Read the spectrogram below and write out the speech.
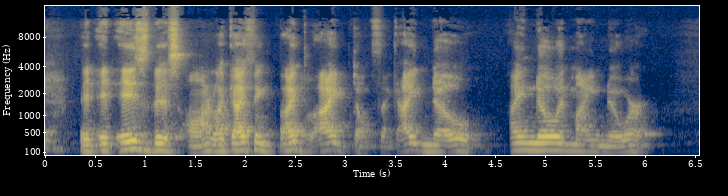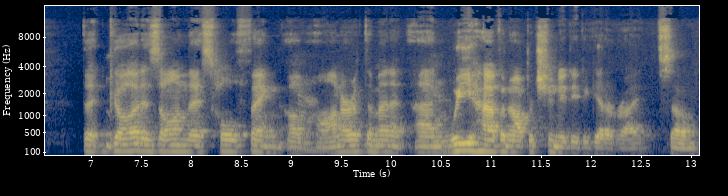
Yeah. It, it is this honor. Like I think I I don't think I know I know in my knower that God is on this whole thing of Yeah. honor at the minute, and Yeah. we have an opportunity to get it right. So,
